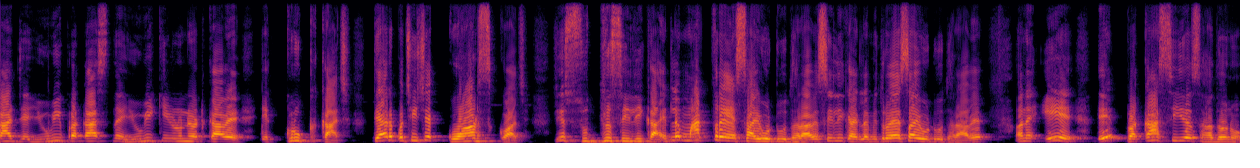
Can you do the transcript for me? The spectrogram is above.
કાચ જે યુવી પ્રકાશને, યુવી કિરણોને અટકાવે એ ક્રુક કાચ. ત્યાર પછી છે ક્વાર્ટઝ કાચ, જે શુદ્ધ સિલિકા, એટલે માત્ર SiO2 ધરાવે. સિલિકા એટલે મિત્રો SiO2 ધરાવે. અને એ એ પ્રકાશીય સાધનો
